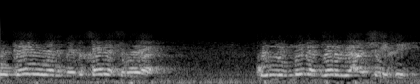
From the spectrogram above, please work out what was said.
مكون من خمس رواة. كل منهم يروي عن شيخه.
